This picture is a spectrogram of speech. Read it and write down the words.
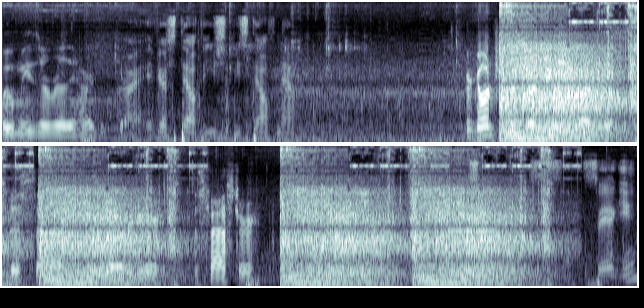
Boomies are really hard to kill. right, if you're stealthy, you should be stealth now. We're going for the circuit. This, this, uh, get over here. This faster. Say again.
